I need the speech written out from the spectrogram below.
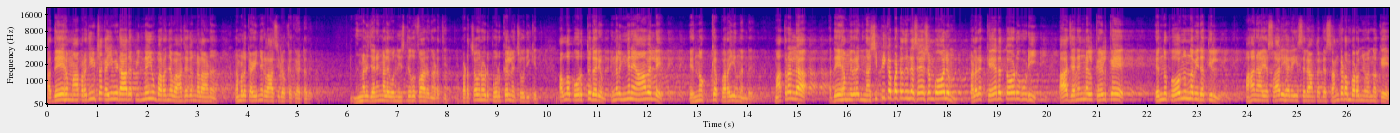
അദ്ദേഹം ആ പ്രതീക്ഷ കൈവിടാതെ പിന്നെയും പറഞ്ഞ വാചകങ്ങളാണ് നമ്മൾ കഴിഞ്ഞ ക്ലാസ്സിലൊക്കെ കേട്ടത്. നിങ്ങൾ ജനങ്ങളെ ഒന്ന് ഇസ്തിഗ്ഫാർ നടത്തി പടച്ചവനോട് പൊറുക്കലിനെ ചോദിക്കും അല്ല പൊറത്തു തരും. നിങ്ങൾ ഇങ്ങനെ ആവല്ലേ? എന്നൊക്കെ പറയുന്നുണ്ട്. മാത്രല്ല അദ്ദേഹം ഇവരെ നശിപ്പിക്കപ്പെട്ടതിന്റെ ശേഷം പോലും വളരെ ഖേദത്തോടുകൂടി ആ ജനങ്ങൾ കേൾക്കേ എന്ന് തോന്നുന്ന വിധത്തിൽ മഹാനായ സാലിഹ് അലൈഹി സ്വലാം തന്റെ സങ്കടം പറഞ്ഞു എന്നൊക്കെ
